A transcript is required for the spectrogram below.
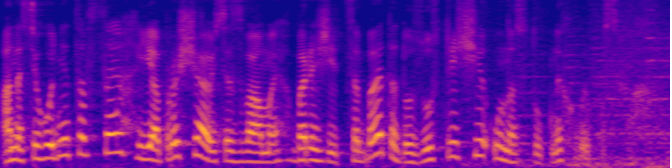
А на сьогодні це все. Я прощаюся з вами. Бережіть себе та до зустрічі у наступних випусках.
